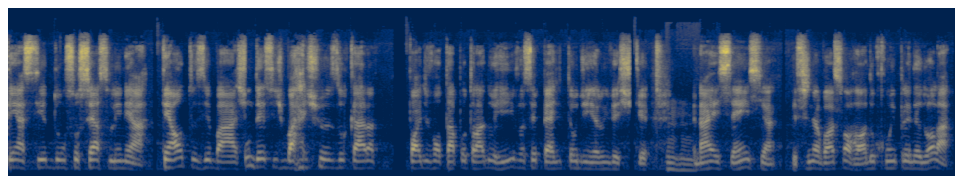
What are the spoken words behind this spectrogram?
tenha sido um sucesso linear. Tem altos e baixos. Um desses baixos, o cara pode voltar para o outro lado do rio e você perde teu dinheiro investido. Uhum. Na essência, esses negócios só rodam com o empreendedor lá,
